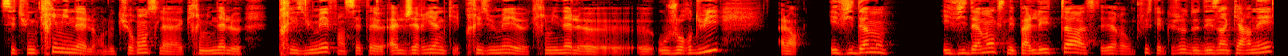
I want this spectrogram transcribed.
c'est une criminelle, en l'occurrence la criminelle présumée, enfin cette Algérienne qui est présumée criminelle aujourd'hui. Alors, évidemment, évidemment que ce n'est pas l'État, c'est-à-dire en plus quelque chose de désincarné,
